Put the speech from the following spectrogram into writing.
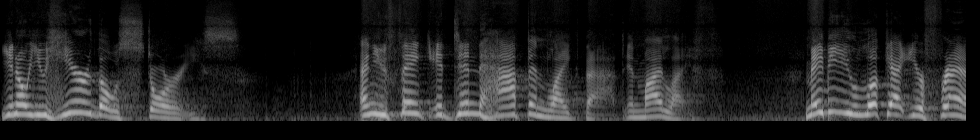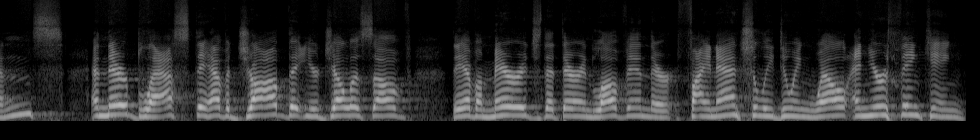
You know, you hear those stories and you think it didn't happen like that in my life. Maybe you look at your friends and they're blessed, they have a job that you're jealous of. They have a marriage that they're in love in. They're financially doing well. And you're thinking,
